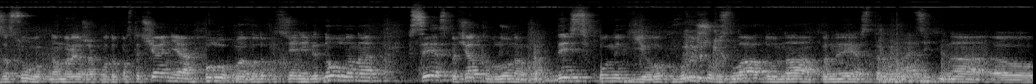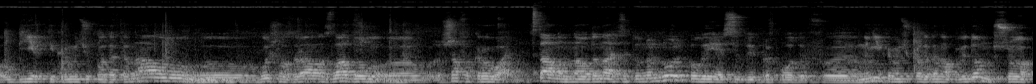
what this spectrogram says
засувок на мережах водопостачання було водопостачання відновлено. Все спочатку було нормально. Десь в понеділок вийшов з ладу на ПНС 13 на е, об'єкті Кременчук водоканалу. Вийшов з ладу е, шафа керування. Станом на 11.00, коли я сюди приходив, е, мені Кременчук водоканал повідомив, що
